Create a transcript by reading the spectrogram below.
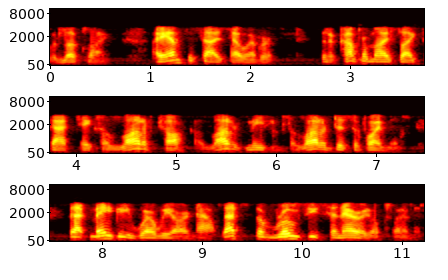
would look like. I emphasize, however, that a compromise like that takes a lot of talk, a lot of meetings, a lot of disappointments. That may be where we are now. That's the rosy scenario planet.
